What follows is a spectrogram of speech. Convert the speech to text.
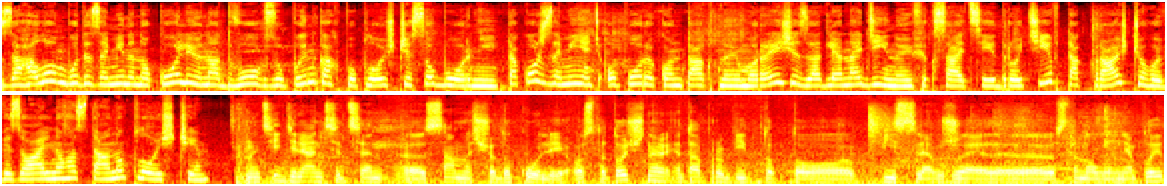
Загалом буде замінено колію на двох зупинках по площі Соборній. Також замінять опори контактної мережі задля надійної фіксації дротів та кращого візуального стану площі. На цій ділянці це е, саме щодо колії остаточний етап робіт, тобто після вже е, встановлення плит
